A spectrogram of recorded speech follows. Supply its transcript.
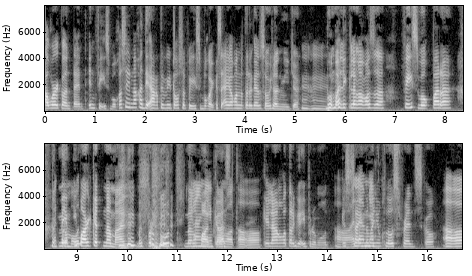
Our content in Facebook. Kasi naka-deactivate ako sa Facebook eh. Kasi ayoko na talaga ng social media. Mm-mm. Bumalik lang ako sa Facebook para may i-market naman, mag-promote ng Kailangan podcast. i-promote. Oo. Kailangan ko talaga i-promote. Oo, Kasi sayang naman niya. yung close friends ko. Oo,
